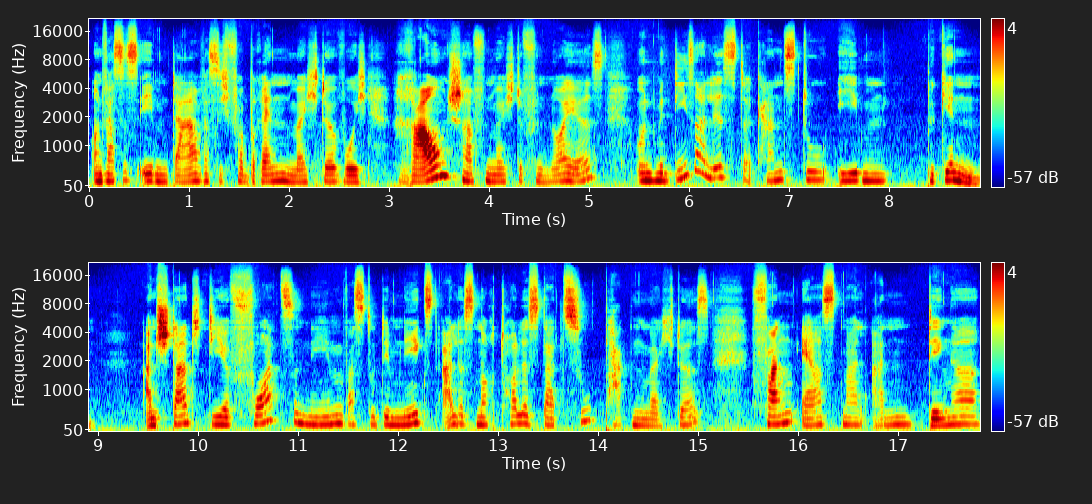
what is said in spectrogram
und was ist eben da, was ich verbrennen möchte, wo ich Raum schaffen möchte für Neues. Und mit dieser Liste kannst du eben beginnen anstatt dir vorzunehmen, was du demnächst alles noch Tolles dazu packen möchtest, fang erstmal an, Dinge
